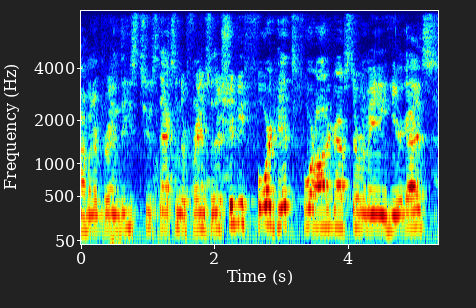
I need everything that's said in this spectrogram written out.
I'm gonna bring these two stacks into frame. So there should be four hits, four autographs still remaining here, guys.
